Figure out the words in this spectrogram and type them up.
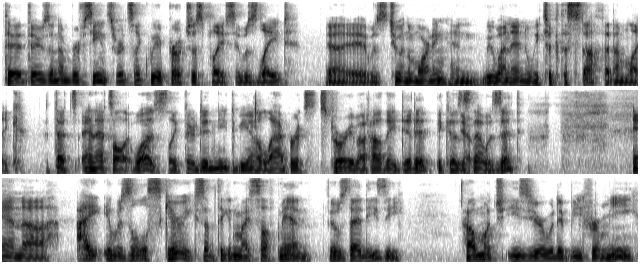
there, there's a number of scenes where it's like we approached this place. It was late. Uh, it was two in the morning, and we went in and we took the stuff. And I'm like, that's and that's all it was. Like there didn't need to be an elaborate story about how they did it because yep. that was it. And uh, I, it was a little scary because I'm thinking to myself, man, if it was that easy, how much easier would it be for me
